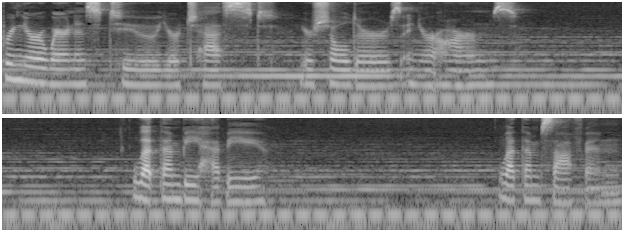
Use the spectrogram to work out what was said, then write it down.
Bring your awareness to your chest, your shoulders, and your arms. Let them be heavy. Let them soften.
